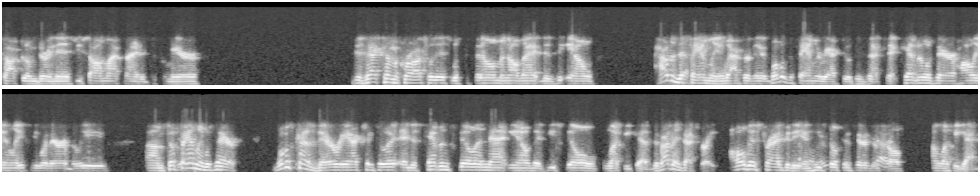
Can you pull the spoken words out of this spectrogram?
talk to him during this. You saw him last night at the premiere does that come across with this with the film and all that? Does you know how did the family after the what was the family react to it? Because that's it. Kevin was there, Holly and Lacey were there, I believe. Um, so Yeah. family was there. What was kind of their reaction to it? And is Kevin still in that you know that he's still lucky Kevin? Because I think that's great. All this tragedy, and he still considers himself a lucky guy.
